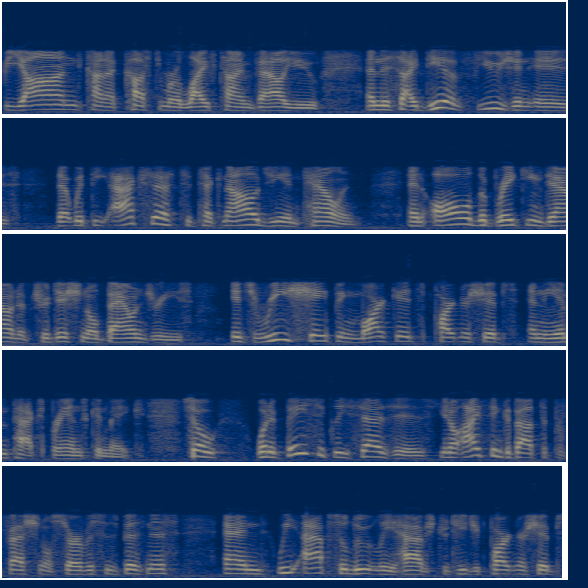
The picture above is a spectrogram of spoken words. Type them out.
beyond kind of customer lifetime value. And this idea of fusion is that with the access to technology and talent and all the breaking down of traditional boundaries, it's reshaping markets, partnerships, and the impacts brands can make. So what it basically says is, you know, I think about the professional services business, and we absolutely have strategic partnerships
